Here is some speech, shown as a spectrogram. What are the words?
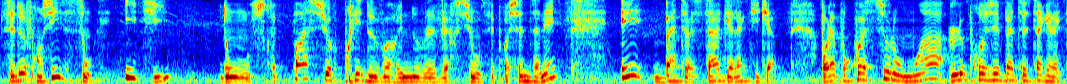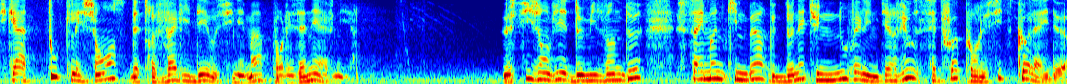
Ces deux franchises sont E.T., dont je serais pas surpris de voir une nouvelle version ces prochaines années, et Battlestar Galactica. Voilà pourquoi, selon moi, le projet Battlestar Galactica a toutes les chances d'être validé au cinéma pour les années à venir. Le 6 janvier 2022, Simon Kinberg donnait une nouvelle interview, cette fois pour le site Collider.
